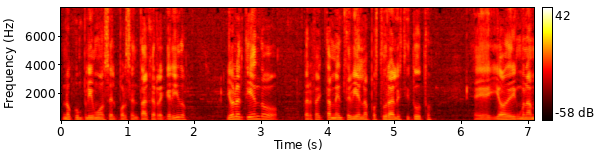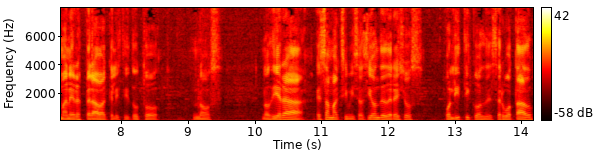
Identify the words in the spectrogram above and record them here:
no cumplimos el porcentaje requerido. Yo lo entiendo perfectamente bien la postura del instituto. Eh, yo de ninguna manera esperaba que el instituto nos, nos diera esa maximización de derechos políticos de ser votado,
